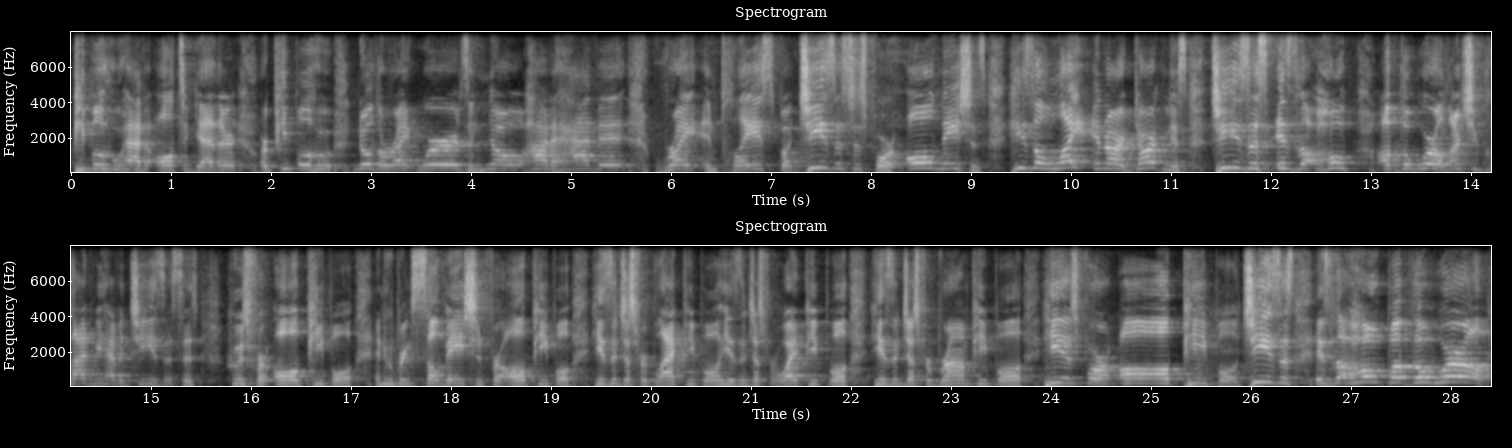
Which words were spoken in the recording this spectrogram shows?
people who have it all together or people who know the right words and know how to have it right in place. But Jesus is for all nations. He's a light in our darkness. Jesus is the hope of the world. Aren't you glad we have a Jesus who is for all people and who brings salvation for all people? He isn't just for black people, He isn't just for white people, He isn't just for brown people. He is for all people. Jesus is the hope of the world.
